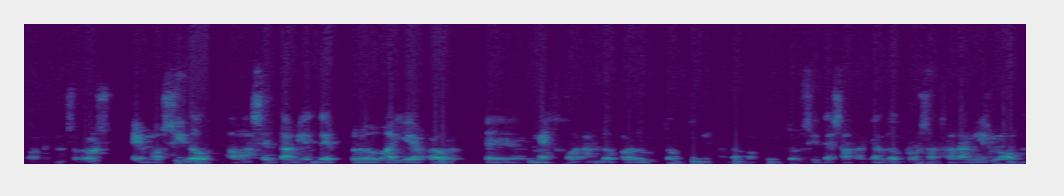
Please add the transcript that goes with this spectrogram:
Porque nosotros hemos ido a base también de prueba y error, eh, mejorando productos, optimizando productos y desarrollando cosas. Ahora mismo,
